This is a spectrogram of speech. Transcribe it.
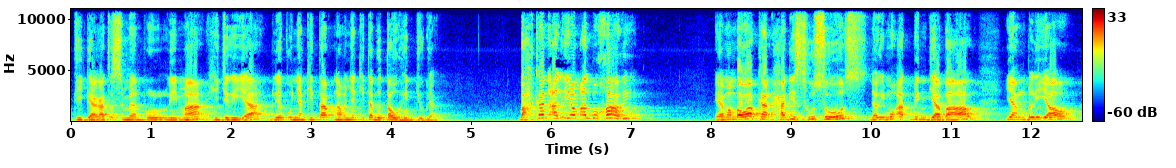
395 Hijriah. Beliau punya kitab namanya Kitab Tauhid juga. Bahkan Al-Imam Al-Bukhari yang membawakan hadis khusus dari Muad bin Jabal yang beliau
